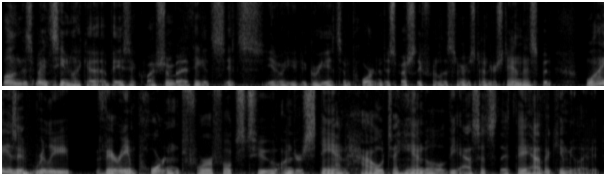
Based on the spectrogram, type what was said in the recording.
Well, and this might seem like a, a, basic question, but I think it's it's you know you'd agree it's important, especially for listeners to understand this. But why is it really very important for folks to understand how to handle the assets that they have accumulated.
